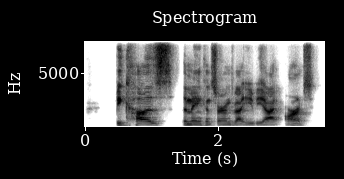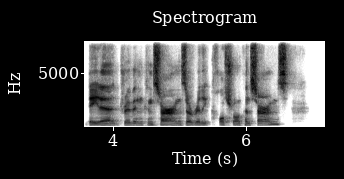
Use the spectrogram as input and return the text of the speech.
Because the main concerns about UBI aren't data driven concerns or really cultural concerns,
